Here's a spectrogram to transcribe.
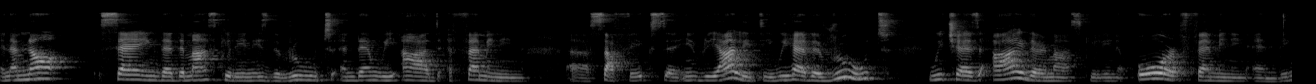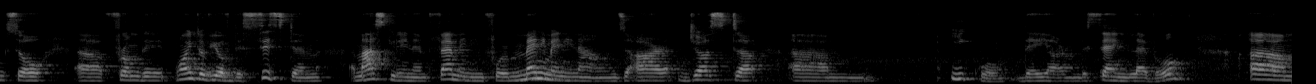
and I'm not saying that the masculine is the root and then we add a feminine uh, suffix. In reality, we have a root which has either masculine or feminine ending. So uh, from the point of view of the system, masculine and feminine for many, many nouns are just uh, um, equal. They are on the same level. Um,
